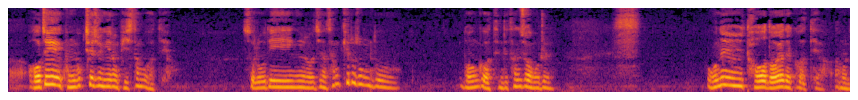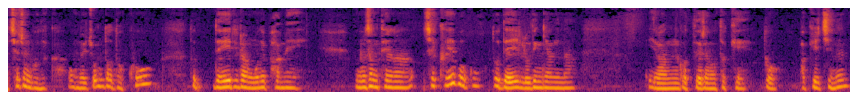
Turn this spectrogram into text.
어, 어제 공복 체중이랑 비슷한 것 같아요. 그래서 로딩을 어제 한 3kg 정도 넣은 것 같은데 탄수화물을. 오늘 더 넣어야 될 것 같아요. 아무리 체중 보니까 오늘 좀 더 넣고 또 내일이랑 오늘 밤에 몸 상태나 체크해보고 또 내일 로딩량이나 이런 것들은 어떻게 또 바뀔지는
